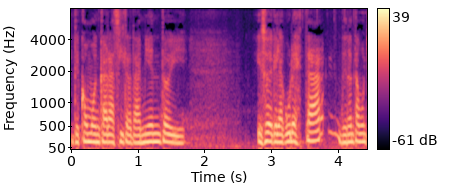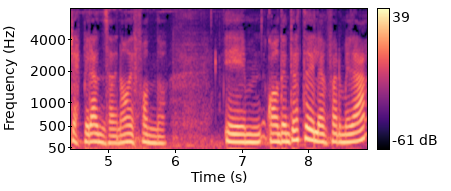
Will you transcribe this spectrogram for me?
de cómo encaras el tratamiento y eso de que la cura está denota mucha esperanza, ¿no? De fondo. Eh, cuando te enteraste de la enfermedad,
